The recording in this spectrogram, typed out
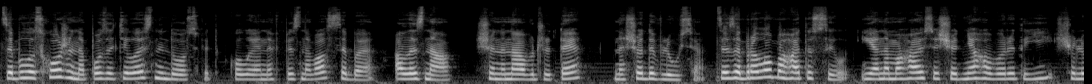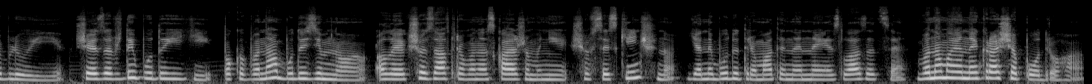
Це було схоже на позатілесний досвід, коли я не впізнавав себе, але знав, що ненавиджу те, на що дивлюся. Це забрало багато сил, і я намагаюся щодня говорити їй, що люблю її, що я завжди буду її, поки вона буде зі мною. Але якщо завтра вона скаже мені, що все скінчено, я не буду тримати на неї зла за це. Вона моя найкраща подруга.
